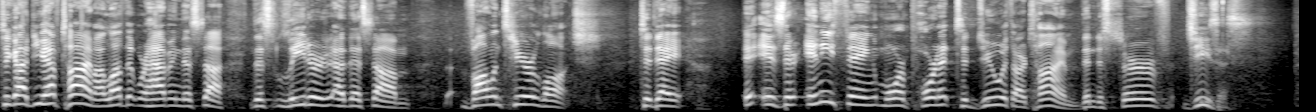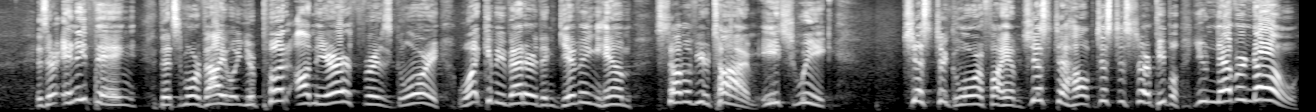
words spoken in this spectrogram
to God. Do you have time? I love that we're having this, uh, this leader, uh, this um, volunteer launch today. Is there anything more important to do with our time than to serve Jesus? Is there anything that's more valuable? You're put on the earth for His glory. What could be better than giving Him some of your time each week just to glorify Him, just to help, just to serve people? You never know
